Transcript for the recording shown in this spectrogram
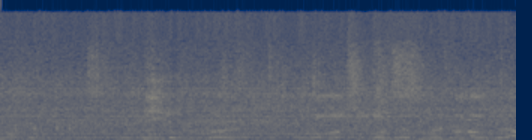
对，我那个地段的菜可能贵啊。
